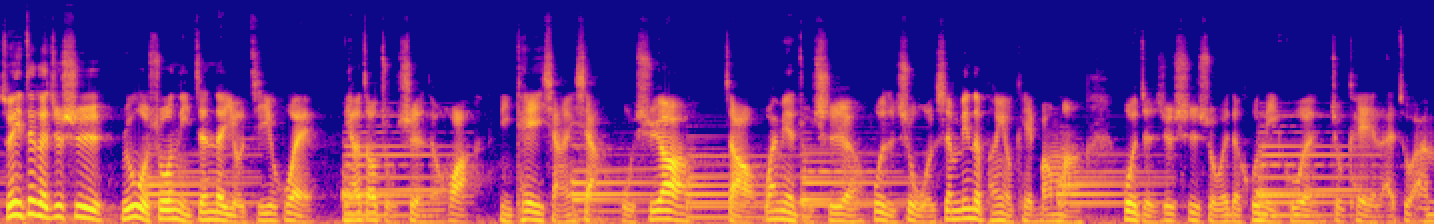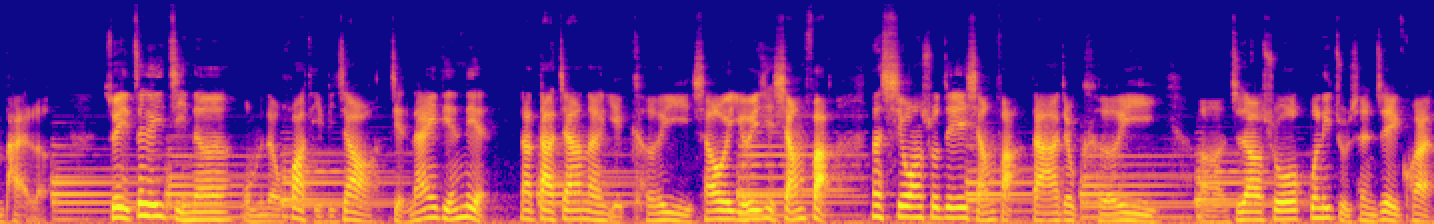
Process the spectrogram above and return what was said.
所以这个就是，如果说你真的有机会，你要找主持人的话。你可以想一想，我需要找外面主持人，或者是我身边的朋友可以帮忙，或者就是所谓的婚礼顾问就可以来做安排了。所以这个一集呢，我们的话题比较简单一点点，那大家呢也可以稍微有一些想法。那希望说这些想法，大家就可以呃知道说婚礼主持人这一块，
